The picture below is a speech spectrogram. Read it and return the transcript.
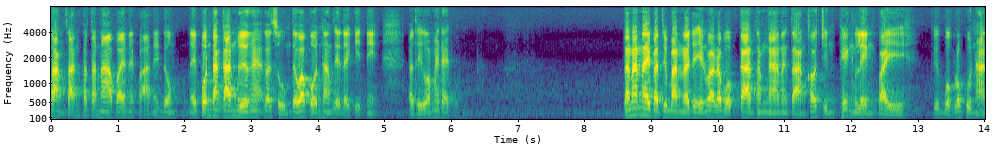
สร้างสรรค์พัฒนาไปในป่าในดง ในผลทางการเมืองนะก็สูง แต่ว่าผลทางเศรษฐกิจนี่เราถือว่าไม่ได้ผล ดังนั้นในปัจจุบันเราจะเห็นว่าระบบการทำงานต่าง ๆเขาจึงเพ่งเล็งไปคือบวกลบคูณหาร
